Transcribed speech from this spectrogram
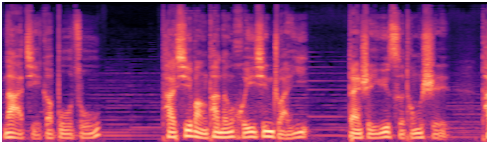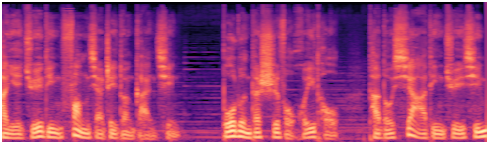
那几个不足。他希望他能回心转意，但是与此同时，他也决定放下这段感情。不论他是否回头，他都下定决心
